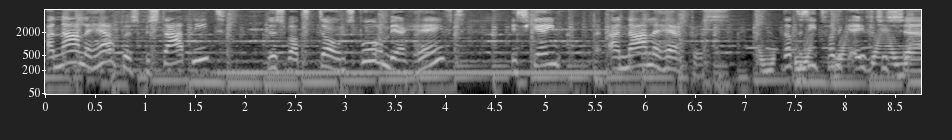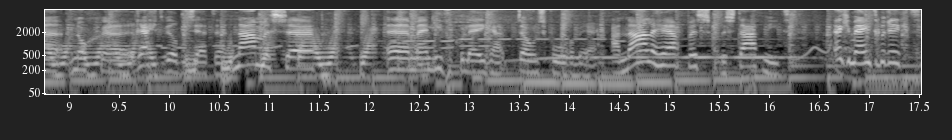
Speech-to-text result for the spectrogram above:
anale herpes bestaat niet. Dus wat Toon Sporenberg heeft, is geen anale herpes. Dat is iets wat ik eventjes eh, nog eh, recht wilde zetten. Namens eh, mijn lieve collega Toon Sporenberg. Anale herpes bestaat niet. Een gemeentebericht.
